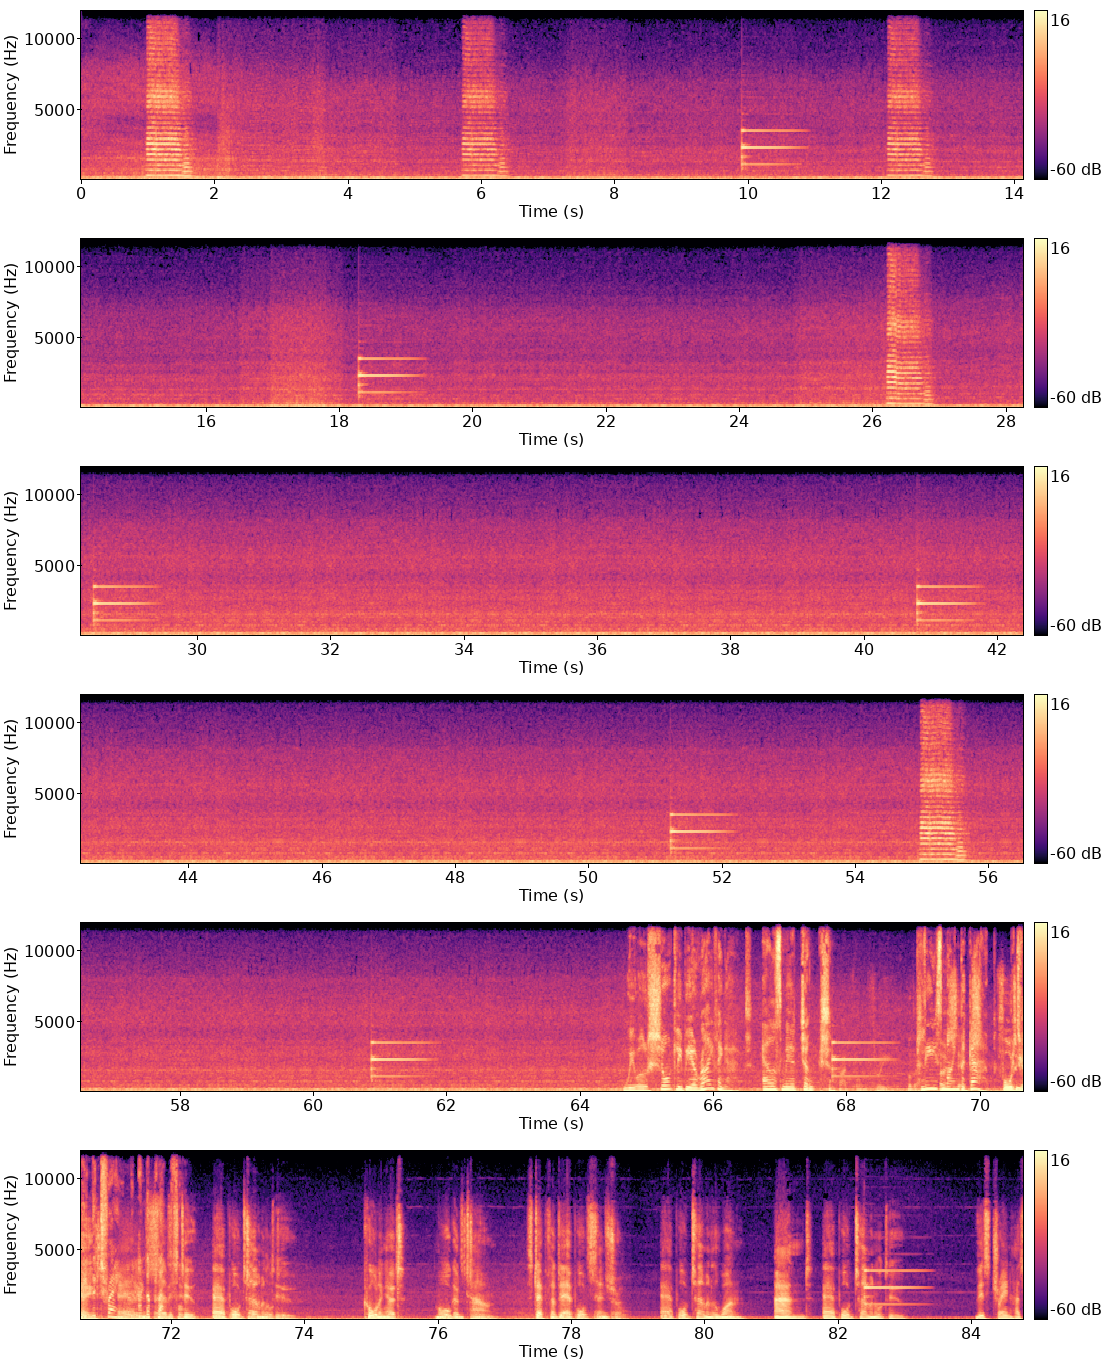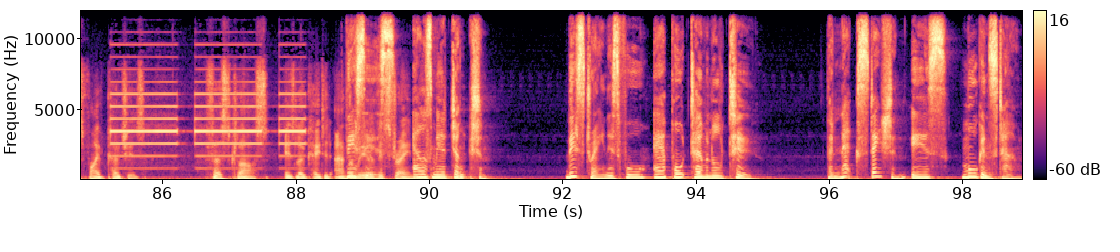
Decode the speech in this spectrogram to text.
We will shortly be arriving at Ellesmere Junction. Platform 3 for the Please mind the gap between the train and the Service platform. 2, Airport Terminal 2. Calling at Morganstown, Stepford Airport Central, Airport Terminal 1, and Airport Terminal 2. This train has five coaches. First class is located at This the rear of this is train. Ellesmere Junction. This train is for Airport Terminal 2. The next station is Morganstown.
